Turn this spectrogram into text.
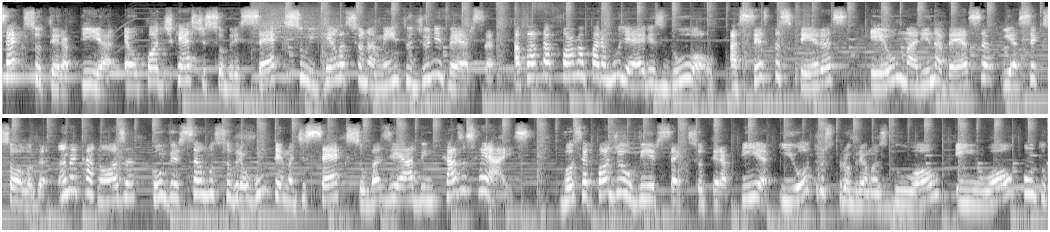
Sexoterapia é o podcast sobre sexo e relacionamento de Universa, a plataforma para mulheres do UOL. Às sextas-feiras, eu, Marina Bessa e a sexóloga Ana Canosa conversamos sobre algum tema de sexo baseado em casos reais. Você pode ouvir Sexoterapia e outros programas do UOL em uol.com.br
